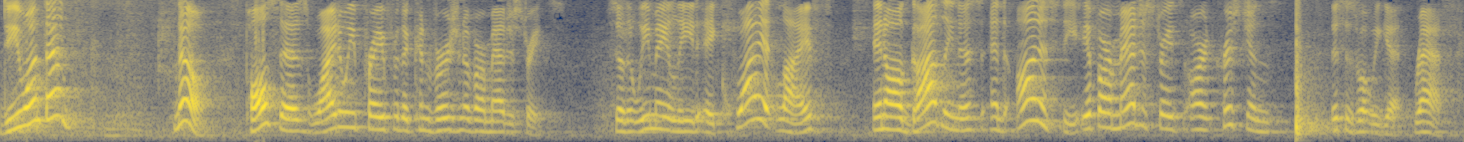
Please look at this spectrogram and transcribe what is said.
Do you want that? No. Paul says, Why do we pray for the conversion of our magistrates? So that we may lead a quiet life in all godliness and honesty. If our magistrates aren't Christians, this is what we get wrath.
